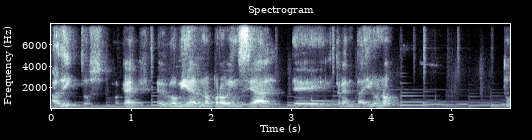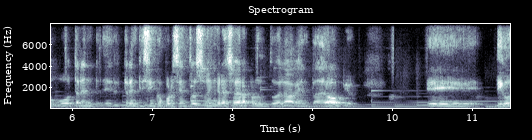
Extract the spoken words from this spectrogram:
adictos. ¿okay? El gobierno provincial del 31 tuvo el 35% de sus ingresos era producto de la venta de opio. Eh, digo,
